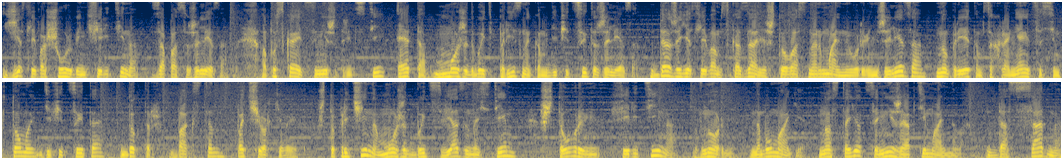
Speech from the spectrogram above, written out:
если ваш уровень ферритина, запаса железа, опускается ниже 30, это может быть признаком дефицита железа. Даже если вам сказали, что у вас нормальный уровень железа, но при этом сохраняются симптомы дефицита, доктор Бакстон подчеркивает, что причина может быть связана с тем, что уровень ферритина в норме на бумаге, но остается ниже оптимального. Досадно,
